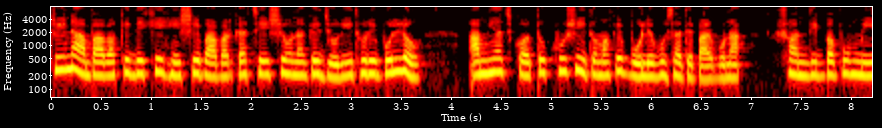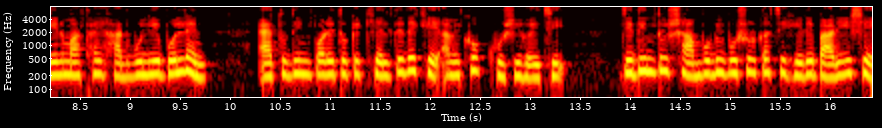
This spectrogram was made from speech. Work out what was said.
ট্রিনা বাবাকে দেখে হেসে বাবার কাছে এসে ওনাকে জড়িয়ে ধরে বলল, আমি আজ কত খুশি তোমাকে বলে বোঝাতে পারব না। সন্দীপবাবু মেয়ের মাথায় হাত বুলিয়ে বললেন, এতদিন পরে তোকে খেলতে দেখে আমি খুব খুশি হয়েছি। যেদিন তুই শাম্ভবী বসুর কাছে হেরে বাড়ি এসে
